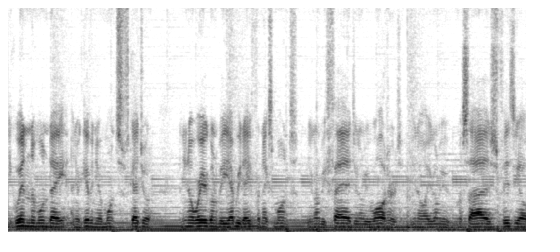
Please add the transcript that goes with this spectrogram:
You go in on a Monday and you're given your month's schedule, and you know where you're going to be every day for next month. You're going to be fed, you're going to be watered, you know, you're going to be massaged, physio.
